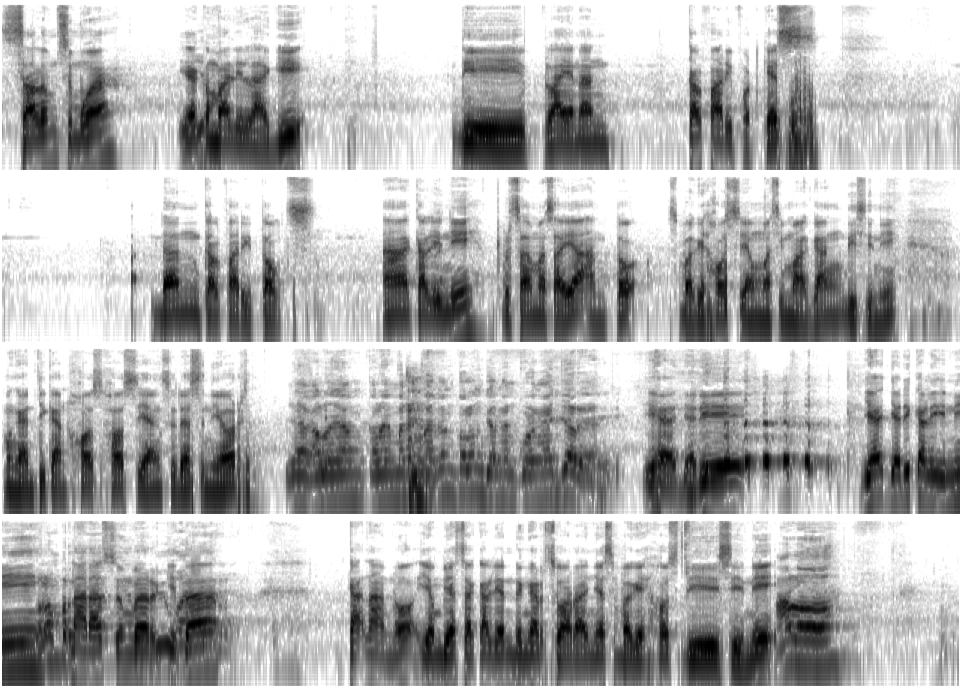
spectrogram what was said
Salam semua, ya kembali lagi di pelayanan Calvary Podcast dan Calvary Talks. Ah, kali ini bersama saya Anto sebagai host yang masih magang di sini, menggantikan host-host yang sudah senior. Ya kalau yang kalau yang masih magang tolong jangan kurang ajar ya. Ya, jadi ya jadi kali ini narasumber kita wajar. Kak Nano yang biasa kalian dengar suaranya sebagai host di sini. Halo.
